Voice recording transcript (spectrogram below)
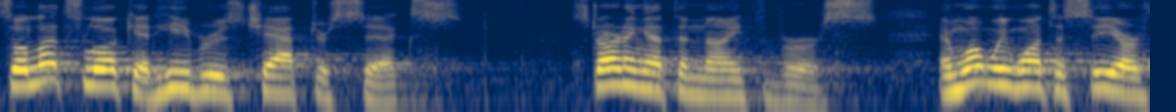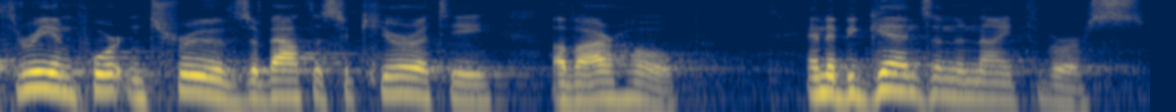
So let's look at Hebrews chapter 6, starting at the ninth verse. And what we want to see are three important truths about the security of our hope. And it begins in the ninth verse.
